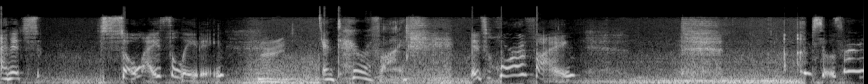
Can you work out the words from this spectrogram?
And it's so isolating. All right. And terrifying. It's horrifying. I'm so sorry.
